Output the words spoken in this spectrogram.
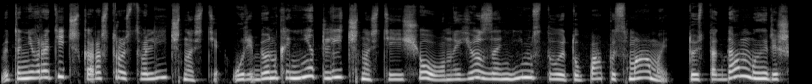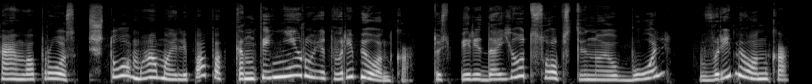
Это невротическое расстройство личности. У ребенка нет личности еще, он ее занимствует у папы с мамой. То есть тогда мы решаем вопрос, что мама или папа контейнирует в ребенка, то есть передает собственную боль в ребенка.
